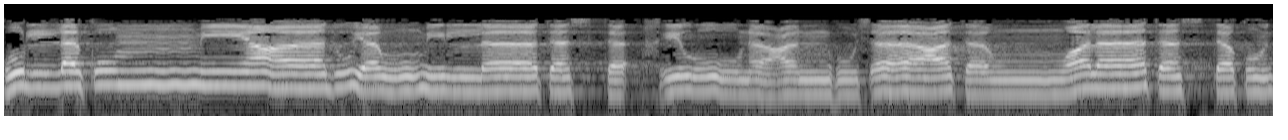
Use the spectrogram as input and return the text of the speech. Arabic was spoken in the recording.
قل لكم ميعاد يوم لا تستأخرون عنه ساعة ولا تستقدمون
